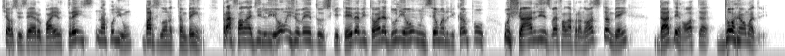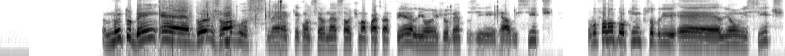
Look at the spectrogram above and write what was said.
Chelsea 0, Bayern 3, Napoli 1, Barcelona também 1. Para falar de Lyon e Juventus, que teve a vitória do Lyon em seu mano de campo, o Charles vai falar para nós também da derrota do Real Madrid. Muito bem, é, dois jogos né, que aconteceram nessa última quarta-feira, Lyon e Juventus e Real e City. Eu vou falar um pouquinho sobre é, Lyon e City,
